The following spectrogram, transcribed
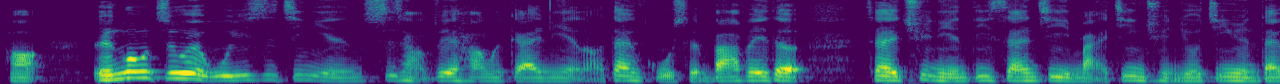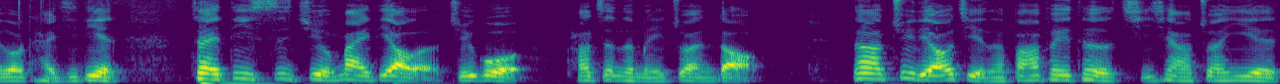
好，人工智慧无疑是今年市场最夯的概念了。但股神巴菲特在去年第三季买进全球晶圆代购台积电，在第四季又卖掉了，结果他真的没赚到。那据了解呢，巴菲特旗下专业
